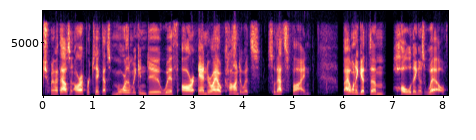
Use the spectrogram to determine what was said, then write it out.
25,000 RF per tick. That's more than we can do with our IO conduits, so that's fine. But I want to get them holding as well.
